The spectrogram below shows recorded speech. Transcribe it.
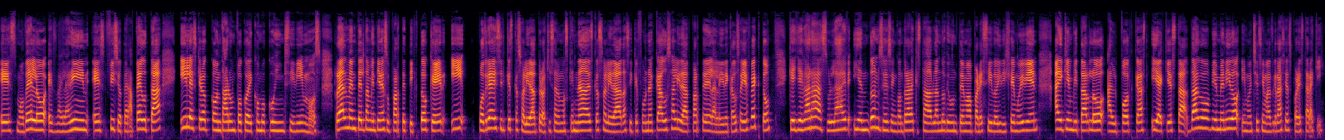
es modelo, es bailarín, es fisioterapeuta y les quiero contar un poco de cómo coincidimos. Realmente él también tiene su parte TikToker y podría decir que es casualidad, pero aquí sabemos que nada es casualidad, así que fue una causalidad, parte de la ley de causa y efecto, que llegara a su live y entonces encontrara que estaba hablando de un tema parecido y dije, muy bien, hay que invitarlo al podcast y aquí está. Dago, bienvenido y muchísimas gracias por estar aquí.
